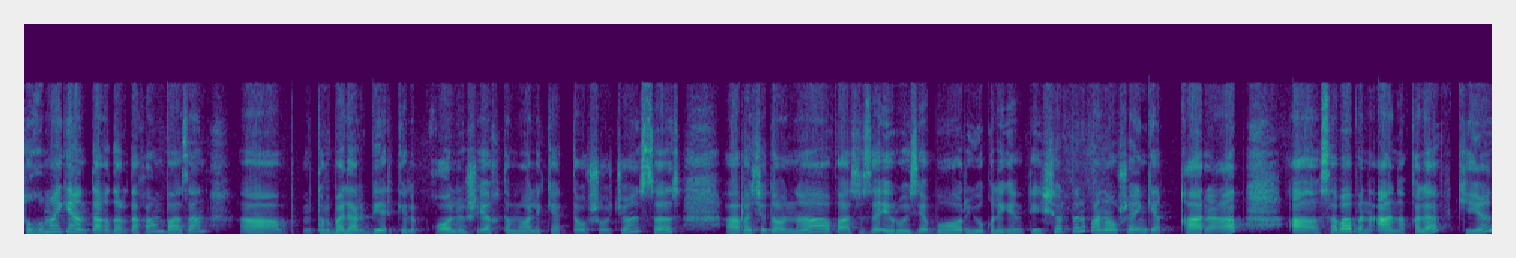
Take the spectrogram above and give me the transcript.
tug'magan taqdirda ham ba'zan turbalar berkilib qolish ehtimoli katta. O'sha uchun siz bachadonni va sizda eroziya bor yo'qligini tekshirtirib ana o'shanga qarab sababini aniqlab keyin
